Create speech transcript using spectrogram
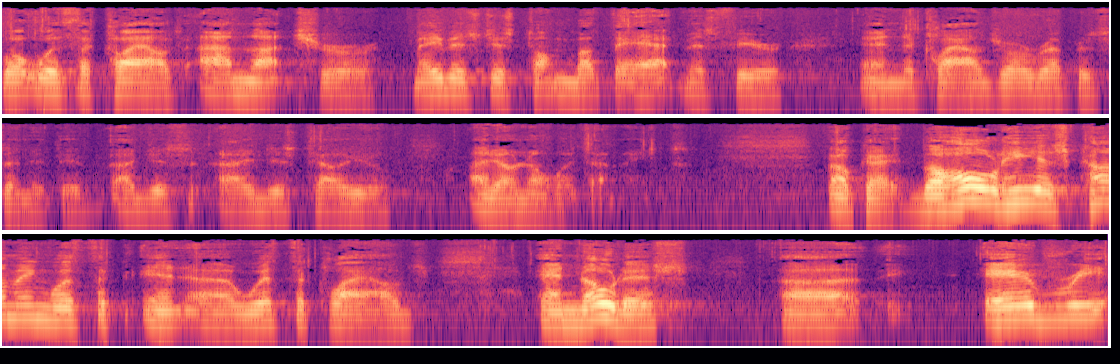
But with the clouds, I'm not sure. Maybe it's just talking about the atmosphere, and the clouds are representative. I just, I just tell you, I don't know what that means. Okay, behold, he is coming with the in, uh, with the clouds, and notice, uh, every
